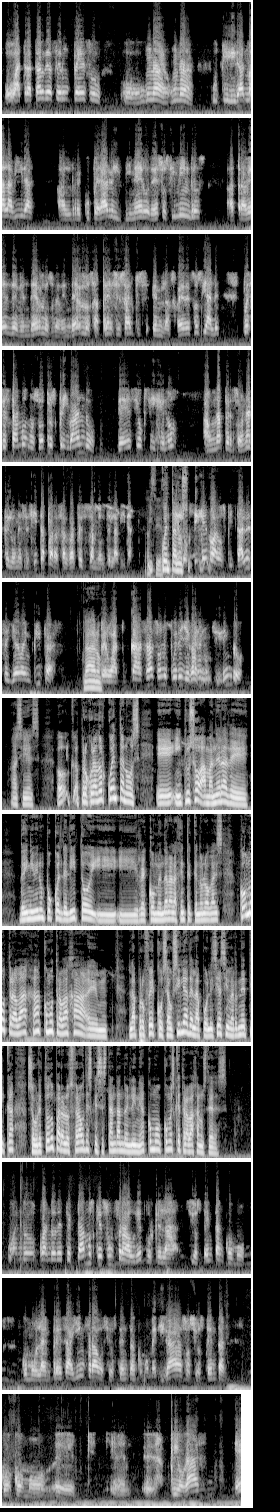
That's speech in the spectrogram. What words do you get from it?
o a tratar de hacer un peso o una, una utilidad mala vida al recuperar el dinero de esos cilindros a través de venderlos, revenderlos a precios altos en las redes sociales, pues estamos nosotros privando de ese oxígeno a una persona que lo necesita para salvar precisamente la vida. Así Y es. cuéntanos, El oxígeno a hospitales se lleva en pipas, claro. pero a tu casa solo puede llegar en un cilindro. Así es. Oh, procurador, cuéntanos, eh, incluso a manera de, de inhibir un poco el delito y, y recomendar a la gente que no lo hagáis, ¿cómo trabaja, cómo trabaja em, la Profeco? ¿Se auxilia de la policía cibernética, sobre todo para los fraudes que se están dando en línea? ¿Cómo, cómo es que trabajan ustedes? Cuando cuando detectamos que es un fraude, porque la se ostentan como como la empresa Infra o se ostentan como Medigas o se ostentan co- como eh, eh, eh,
